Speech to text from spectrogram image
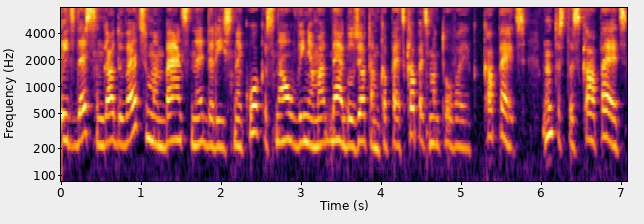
līdz desmit gadu vecumam bērns nedarīs neko, kas nav viņam neatbilst jautājumu, kāpēc, kāpēc man to vajag. Kāpēc? Nu, tas tas kāpēc.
